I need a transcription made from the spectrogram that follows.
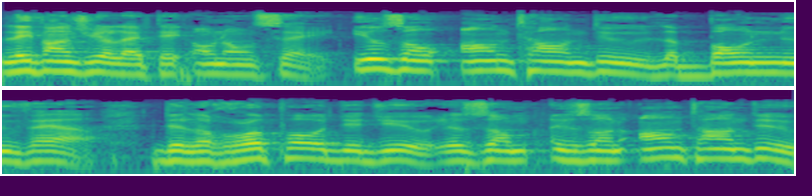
L'évangile a été annoncé. Ils ont entendu la bonne nouvelle de le repos de Dieu. Ils ont, ils ont entendu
